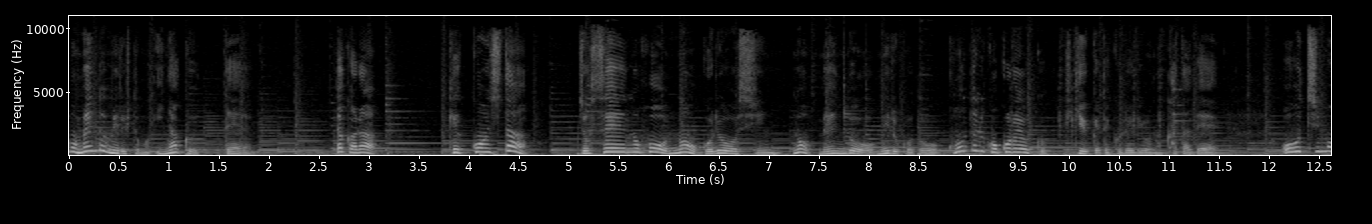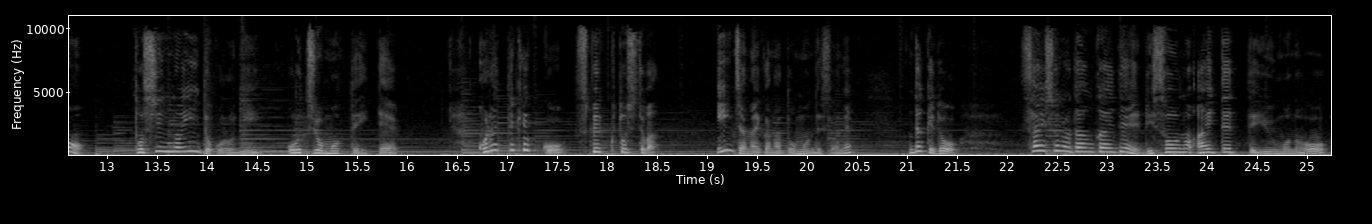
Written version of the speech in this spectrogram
もう面倒見る人もいなくってだから結婚した女性の方のご両親の面倒を見ることを本当に快く引き受けてくれるような方でお家も都心のいいところにお家を持っていてこれって結構スペックとしてはいいんじゃないかなと思うんですよね。だけど最初の段階で理想の相手っていうものを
